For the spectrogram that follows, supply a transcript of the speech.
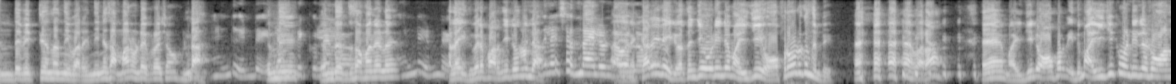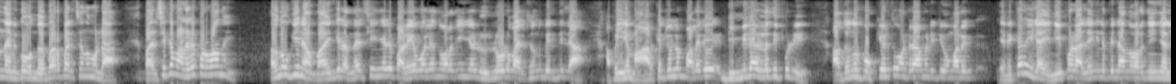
എന്ത് വ്യക്തി എന്ന് നീ പറയും. നിന്നെ സമ്മാനം ഉണ്ടോ ഇപ്രാവശ്യം? ഉണ്ടാ? എന്ത്. എന്ത്? ഉണ്ട് അല്ല ഇതുവരെ പറഞ്ഞിട്ടൊന്നുമില്ല. എനിക്കറിയില്ല. ഇരുപത്തഞ്ച് കോടിന്റെ മൈജി ഓഫർ കൊടുക്കുന്നുണ്ട്. പറ. ഏ മൈജിന്റെ ഓഫർ ഇത് മൈജിക്ക് വേണ്ടിയിട്ടുള്ള ഷോ ആണെന്ന് എനിക്ക് തോന്നുന്നത് വേറെ പരസ്യം കൊണ്ടാ. പരസ്യമൊക്കെ വളരെ കുറവാണ് അത് നോക്കിനാ ഭയങ്കര എന്ന് വെച്ച് കഴിഞ്ഞാൽ പഴയ പോലെ എന്ന് പറഞ്ഞു കഴിഞ്ഞാൽ ഉരുളോട് വരച്ചൊന്നും വരുന്നില്ല. അപ്പൊ ഇനി മാർക്കറ്റൊന്നും വളരെ ഡിമ്മിലാണ് ഉള്ളത് ഇപ്പോഴേ. അതൊന്ന് പൊക്കിയെടുത്ത് കൊണ്ടുവരാൻ വേണ്ടി ഇവന്മാർ എനിക്കറിയില്ല ഇനിയിപ്പോൾ അല്ലെങ്കിൽ പിന്നെ എന്ന് പറഞ്ഞു കഴിഞ്ഞാൽ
